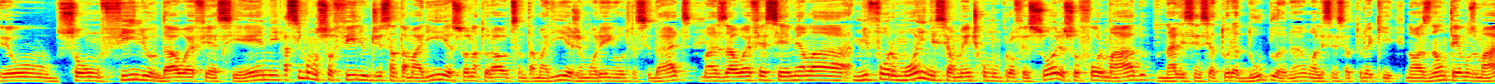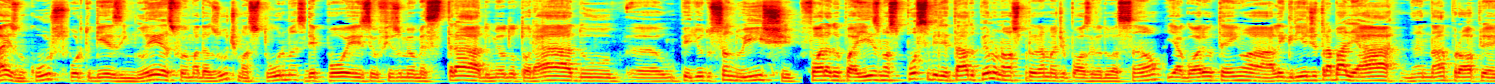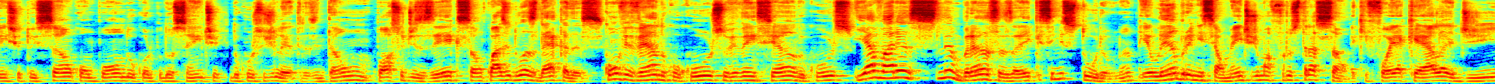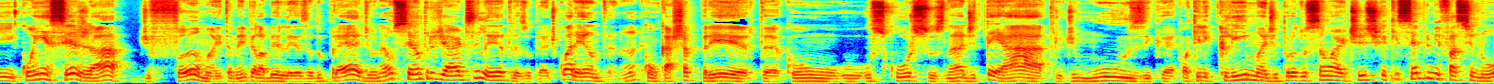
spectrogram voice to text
Eu sou um filho da UFSM, assim como sou filho de Santa Maria, sou natural de Santa Maria, já morei em outras cidades, mas a UFSM ela me formou inicialmente como um professor. Eu sou formado na licenciatura dupla, né? Uma licenciatura que nós não temos mais no curso, português e inglês, foi uma das últimas turmas. Depois eu fiz o meu mestrado, meu doutorado, uh, um período sanduíche fora do país, mas possibilitado pelo nosso programa de pós-graduação. E agora eu tenho a alegria de trabalhar né, na própria instituição compondo o corpo docente do curso de letras. Então, posso dizer que são quase duas décadas convivendo com o curso, vivenciando o curso, e há várias lembranças aí que se misturam, né? Eu lembro inicialmente de uma frustração, que foi aquela de conhecer já de fama e também pela beleza do prédio, né, o Centro de Artes e Letras, o prédio 40, né, com caixa preta, com os cursos, né, de teatro, de música, com aquele clima de produção artística que sempre me fascinou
